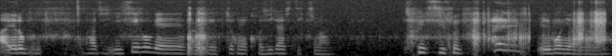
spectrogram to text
아 여러분. 사실 이 시국에 만약에 조금 거시기 할 수도 있지만 저희 집은 일본이랍니다.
